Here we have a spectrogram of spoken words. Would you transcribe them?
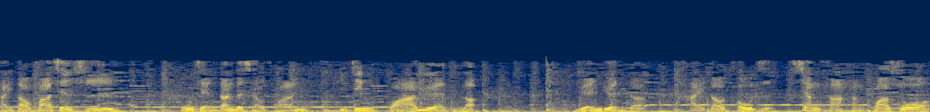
海盗发现时，不简单的小船已经划远了。远远的，海盗头子向他喊话说。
